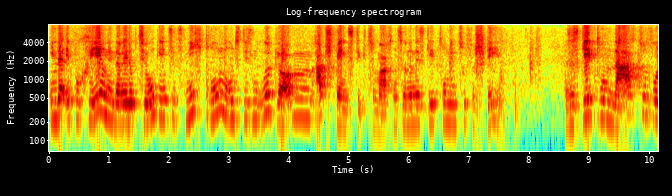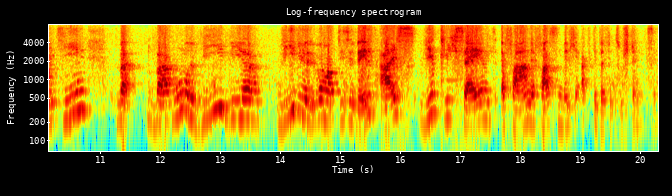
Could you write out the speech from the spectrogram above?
In der Epoche und in der Reduktion geht es jetzt nicht darum, uns diesen Urglauben abspenstig zu machen, sondern es geht darum, ihn zu verstehen. Also es geht darum, nachzuvollziehen, warum oder wie wir, wie wir überhaupt diese Welt als wirklich seiend erfahren, erfassen, welche Akte dafür zuständig sind.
